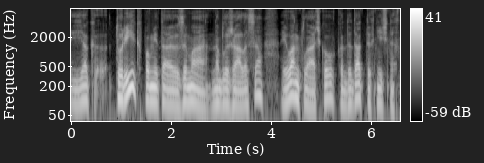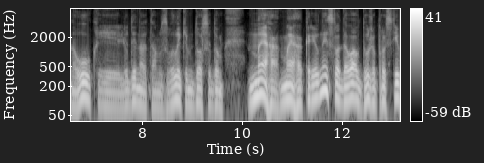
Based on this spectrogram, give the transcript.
як торік, пам'ятаю, зима наближалася. Іван Плачков, кандидат технічних наук і людина там з великим досвідом мега-мега керівництва, давав дуже прості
